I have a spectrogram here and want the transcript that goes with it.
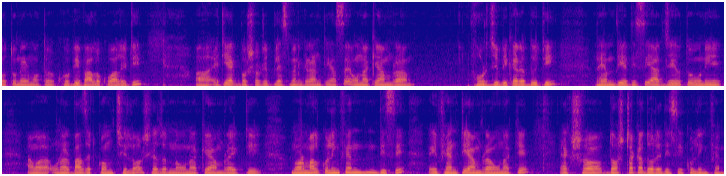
নতুনের মতো খুবই ভালো কোয়ালিটি এটি এক বছর রিপ্লেসমেন্ট গ্যারান্টি আছে। ওনাকে আমরা ফোর জিবি কারের দুইটি র্যাম দিয়ে দিছি, আর যেহেতু উনি আমার, ওনার বাজেট কম ছিল, সেজন্য ওনাকে আমরা একটি নর্মাল কুলিং ফ্যান দিছি। এই ফ্যানটি আমরা ওনাকে একশো দশ টাকা ধরে দিছি কুলিং ফ্যান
